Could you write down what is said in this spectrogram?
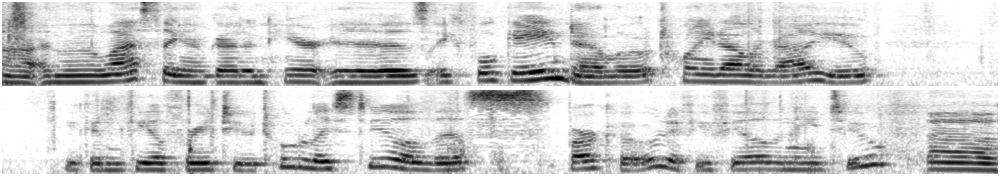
Uh, and then the last thing I've got in here is a full game download, $20 value. You can feel free to totally steal this barcode if you feel the need to. Uh,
